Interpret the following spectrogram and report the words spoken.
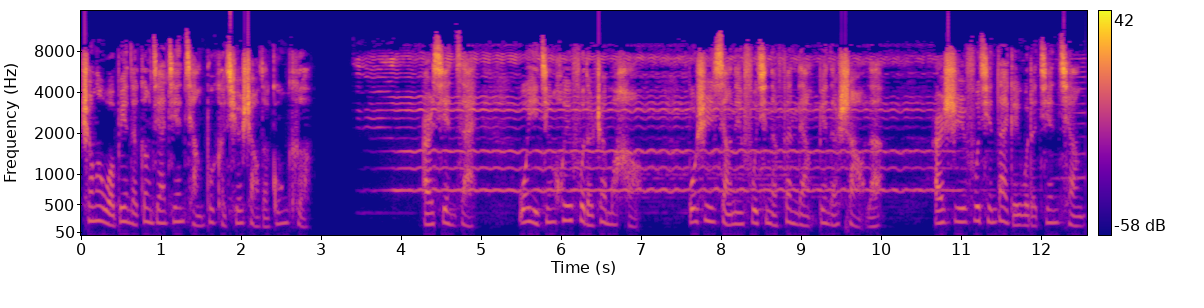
成了我变得更加坚强不可缺少的功课。而现在，我已经恢复的这么好，不是想念父亲的分量变得少了，而是父亲带给我的坚强，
